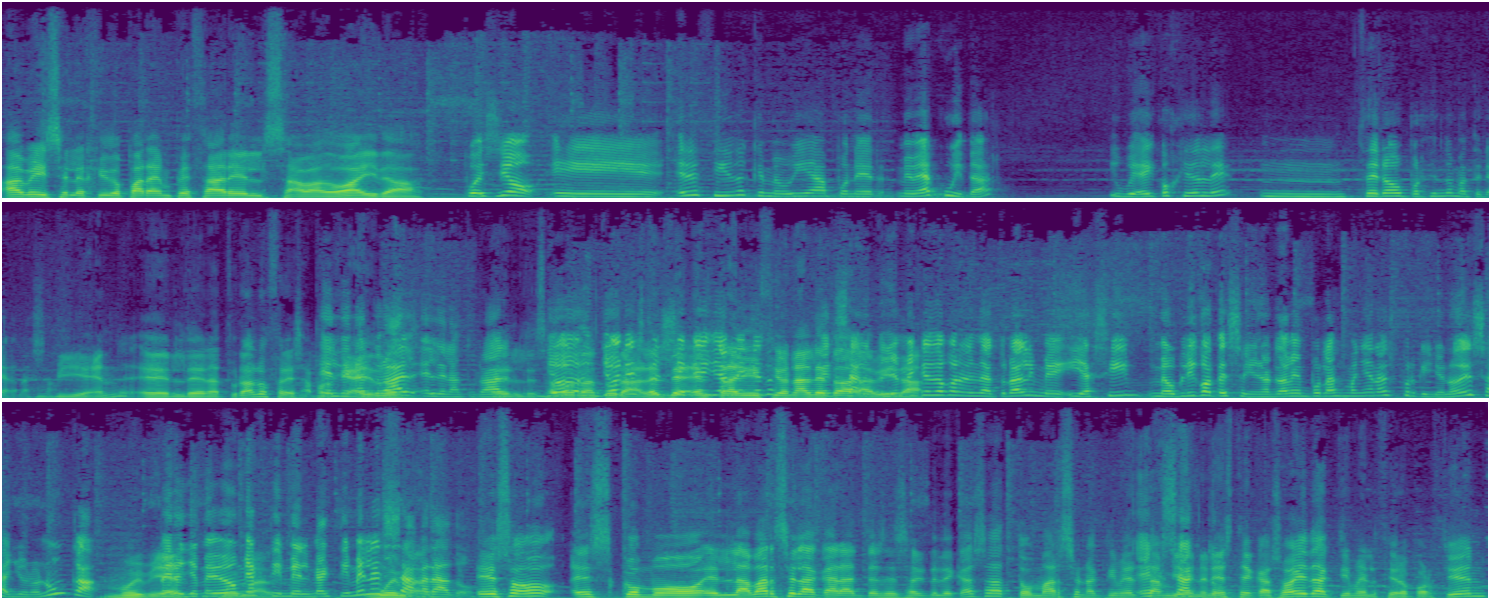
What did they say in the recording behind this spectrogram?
habéis elegido para empezar el sábado, Aida? Pues yo eh, he decidido que me voy a poner, me voy a cuidar y ir cogido el de mm, 0% materia grasa. Bien, ¿el de natural o fresa? El de hay natural, los- el de natural. El de sabor Yo- natural, este el, de- sí que el ya me quedo- tradicional de toda la Exacto, vida. Yo me quedo con el natural y, me- y así me obligo a desayunar también por las mañanas porque yo no desayuno nunca. Muy bien, Pero yo me veo mi mal. Actimel. Mi Actimel es mal. sagrado. Eso es como el lavarse la cara antes de salir de casa, tomarse un Actimel también. En este caso, Aida, Actimel 0%,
